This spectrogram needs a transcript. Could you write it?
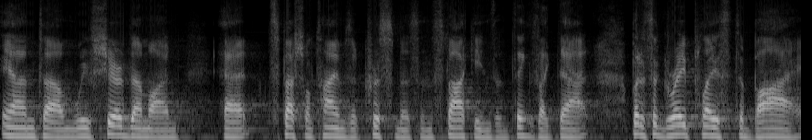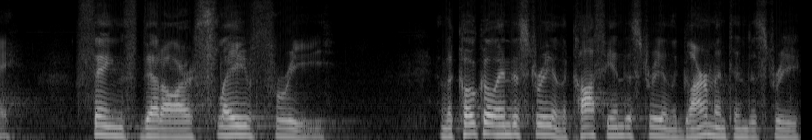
And um, we've shared them on at special times at Christmas and stockings and things like that. But it's a great place to buy things that are slave free. And the cocoa industry and the coffee industry and the garment industry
